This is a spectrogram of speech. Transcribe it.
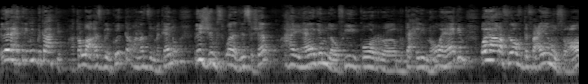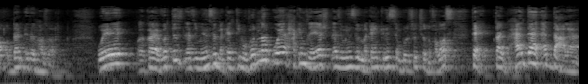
اللي ناحية اليمين بتاعتي. هطلع اسبليكويتا وهنزل مكانه. ريس جيمس ولد لسه شاب هيهاجم لو في كور متاح ليه إن هو يهاجم وهيعرف يقف دفاعيا وسرعات قدام إيدن هازارد. وكاي هافيرتز لازم ينزل مكان تيمو فيرنر وحكيم زياش لازم ينزل مكان كريستيان بولوسيتش اللي خلاص تعب. طيب هل ده ادى على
